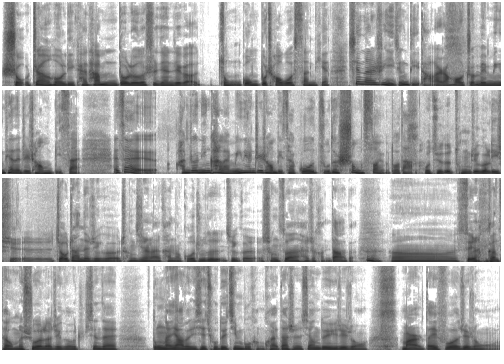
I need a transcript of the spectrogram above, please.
首战后离开，他们逗留的时间这个。总共不超过三天，现在是已经抵达了，然后准备明天的这场比赛。哎，在韩哲，您看来，明天这场比赛国足的胜算有多大呢？我觉得从这个历史交战的这个成绩上来看呢，国足的这个胜算还是很大的。嗯嗯，虽然刚才我们说了，这个现在东南亚的一些球队进步很快，但是相对于这种马尔代夫的这种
